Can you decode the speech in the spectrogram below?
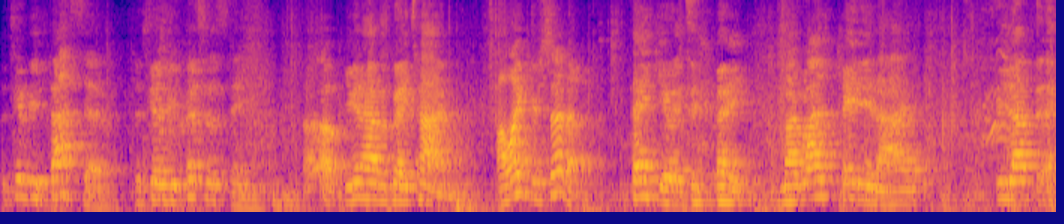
It's gonna be festive. It's gonna be Christmas themed. Oh, You're gonna have a great time. I like your setup. Thank you. It's great. My wife Katie and I, we love it.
